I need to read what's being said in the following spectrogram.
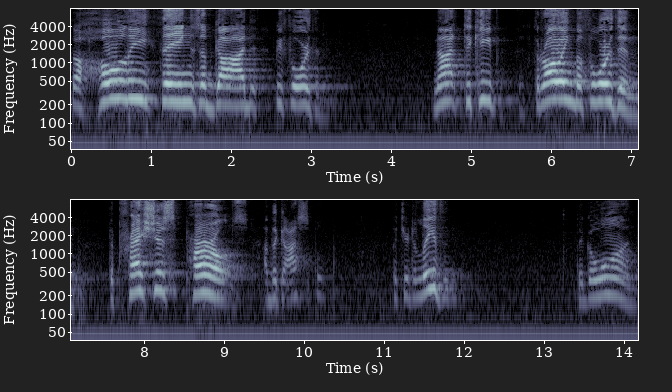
the holy things of God before them, not to keep throwing before them the precious pearls of the gospel. But you're to leave them to go on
